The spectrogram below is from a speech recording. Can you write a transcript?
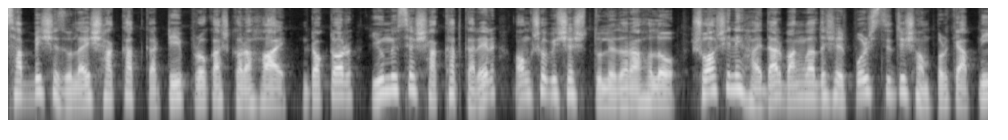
ছাব্বিশে জুলাই সাক্ষাৎকারটি প্রকাশ করা হয়। ডক্টর ইউনুসের সাক্ষাৎকারের অংশবিশেষ তুলে ধরা হলো। সোহাসিনী হায়দার বাংলাদেশের পরিস্থিতি সম্পর্কে আপনি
